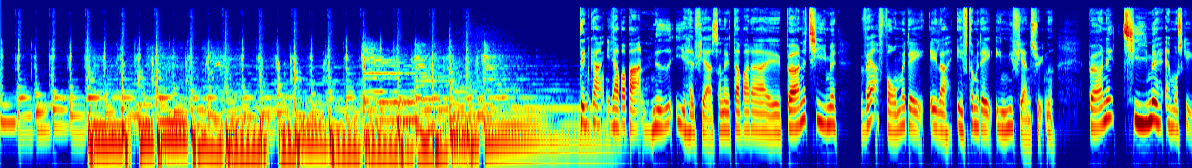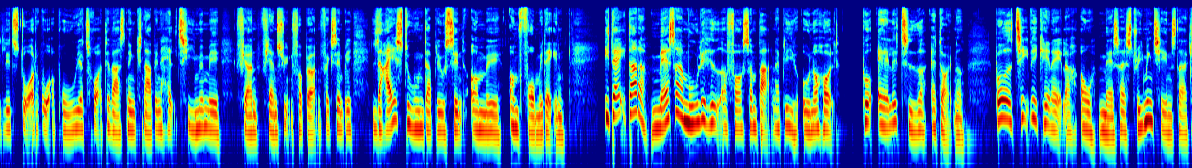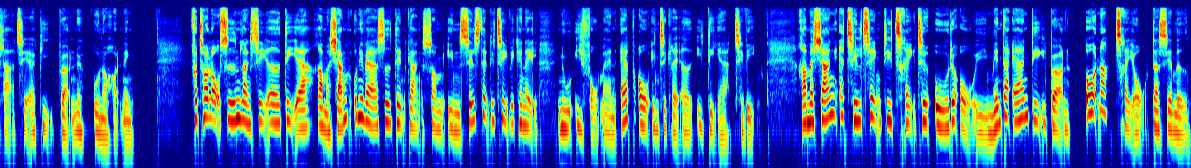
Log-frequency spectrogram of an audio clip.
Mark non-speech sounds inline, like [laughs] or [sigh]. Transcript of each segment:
Mm. Dengang jeg var barn nede i 70'erne, der var der øh, børnetime hver formiddag eller eftermiddag inde i fjernsynet. Børnetime er måske et lidt stort ord at bruge. Jeg tror, det var sådan en knap en halv time med fjern, fjernsyn for børn. For eksempel legestuen, der blev sendt om, øh, om formiddagen. I dag der er der masser af muligheder for som barn at blive underholdt på alle tider af døgnet. Både tv-kanaler og masser af streamingtjenester er klar til at give børnene underholdning. For 12 år siden lancerede DR Ramachan-universet dengang som en selvstændig tv-kanal, nu i form af en app og integreret i DR TV. Ramachan er tiltænkt de 3-8-årige, men der er en del børn under 3 år, der ser med.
